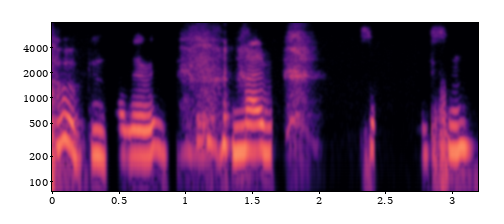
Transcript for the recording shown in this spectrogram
Çok güzel evet. Merve söyleyeceksin.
